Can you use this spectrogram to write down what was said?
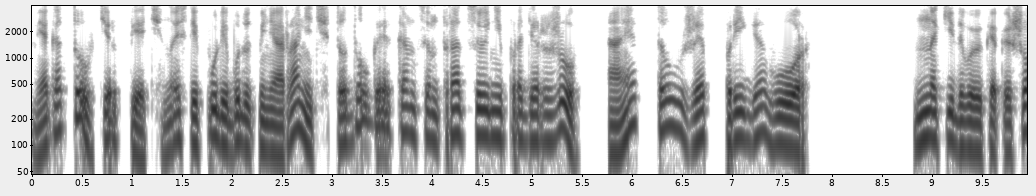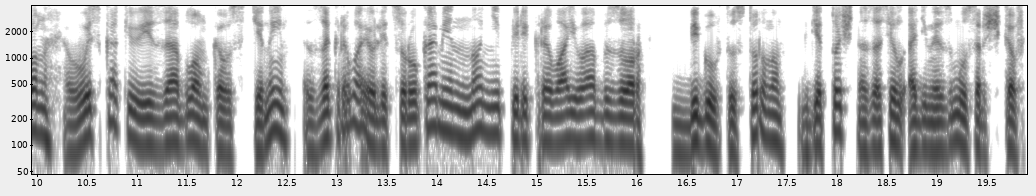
я готов терпеть, но если пули будут меня ранить, то долго я концентрацию не продержу, а это уже приговор. Накидываю капюшон, выскакиваю из-за обломков стены, закрываю лицо руками, но не перекрываю обзор. Бегу в ту сторону, где точно засел один из мусорщиков.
